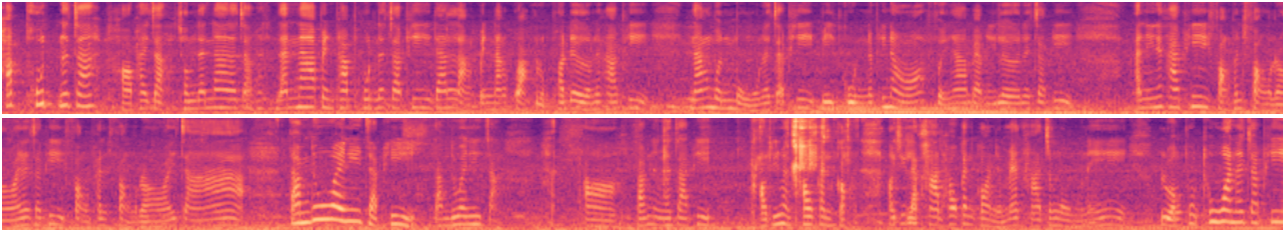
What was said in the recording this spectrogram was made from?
พับพุทธนะจ๊ะขออภัยจ้ะชมด้านหน้านะจ๊ะด้านหน้าเป็นพับพุทธนะจ๊ะพี่ด้านหลังเป็นนางกวักหลวงพ่อเดิมนะคะ พี่นั่งบนหมูนะจ๊ะพี่ปีกุลนะพี่เนาะสวยงามแบบนี้เลยนะจ๊ะพี่ อันนี้นะคะ พี่สองพันสองร้อยนะจ๊ะพี่สองพันสองร้อยจ้าตามด้วยนี่จ้ะพี่ตามด้วยนี่จ้ะอ่าแป๊บหนึ่งนะจ๊ะพี่ เอาที่มันเท่ากันก่อน เอาที่ราคาเท่ากันก่อนเดี๋ยวแม่ค้าจะงงนี่ หลวงปู่ทวดนะจ๊ะพี่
